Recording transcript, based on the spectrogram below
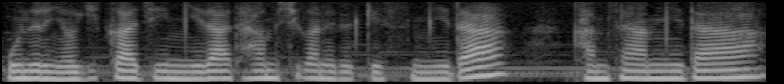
오늘은 여기까지입니다. 다음 시간에 뵙겠습니다. 감사합니다.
